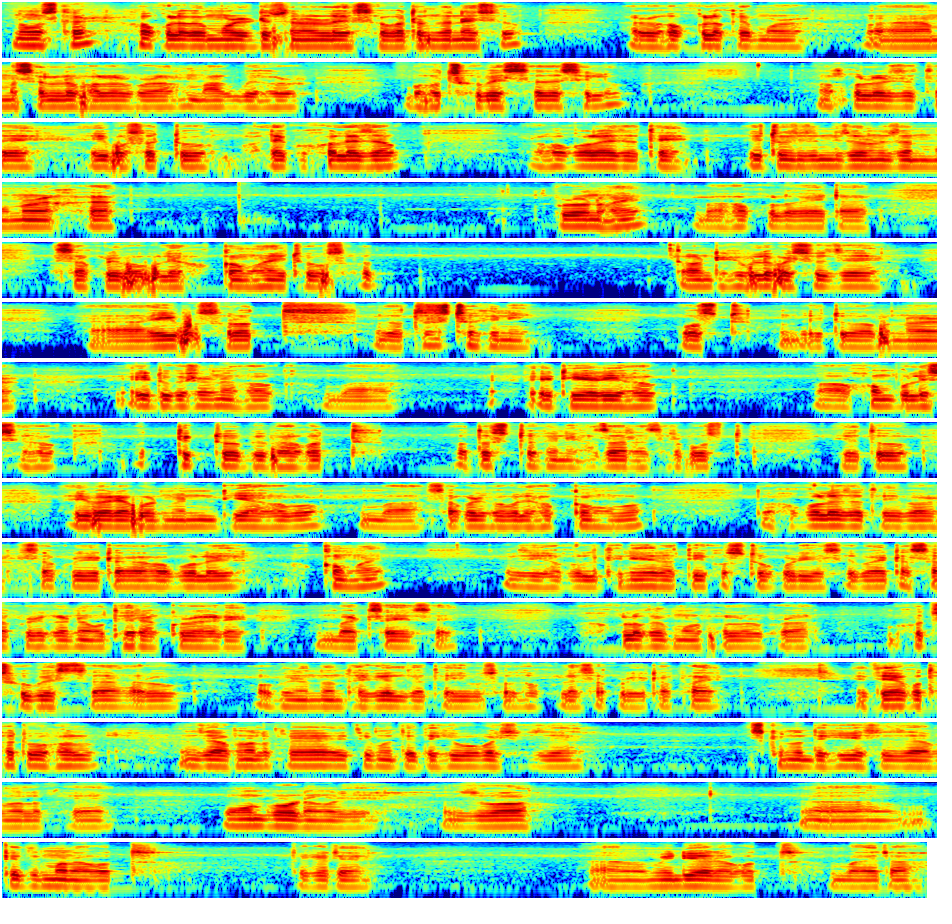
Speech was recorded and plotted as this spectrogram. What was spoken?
নমস্কাৰ সকলোকে মোৰ ইউটিউব চেনেললৈ স্বাগতম জনাইছোঁ আৰু সকলোকে মোৰ আমাৰ চেনেলৰ ফালৰ পৰা মাঘ বিহুৰ বহুত শুভেচ্ছা যাচিলোঁ। সকলোৰে যাতে এই বছৰটো ভালে কুশলে যাওক আৰু সকলোৱে যাতে যিটো নিজৰ নিজৰ মনৰ আশা পূৰণ হয় বা সকলোৱে এটা চাকৰি পাবলৈ সক্ষম হয় এইটো বছৰত। কাৰণ দেখিবলৈ পাইছোঁ যে এই বছৰত যথেষ্টখিনি পষ্ট এইটো আপোনাৰ এডুকেশ্যনে হওক বা এ ডি আৰ হওক বা অসম পুলিচে হওক প্ৰত্যেকটো বিভাগত যথেষ্টখিনি হাজাৰ হাজাৰ পষ্ট যিহেতু এইবাৰ এপইণ্টমেণ্ট দিয়া হ'ব বা চাকৰি পাবলৈ সক্ষম হ'ব। তো সকলোৱে যাতে এইবাৰ চাকৰি এটা হ'বলৈ সক্ষম হয়, যিসকলে দিনে ৰাতি কষ্ট কৰি আছে বা এটা চাকৰিৰ কাৰণে অধীৰ আগ্ৰহেৰে বাট চাই আছে, সকলোকে মোৰ ফালৰ পৰা বহুত শুভেচ্ছা আৰু অভিনন্দন থাকিল যাতে এই বছৰত সকলোৱে চাকৰি এটা পায়। এতিয়া কথাটো হ'ল যে আপোনালোকে ইতিমধ্যে দেখিব পাইছে যে, স্ক্ৰীণত দেখি আছে যে আপোনালোকে পৱন বৰডাঙৰীয়াই যোৱা কেইদিনমান আগত তেখেতে মিডিয়াৰ আগত বা এটা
